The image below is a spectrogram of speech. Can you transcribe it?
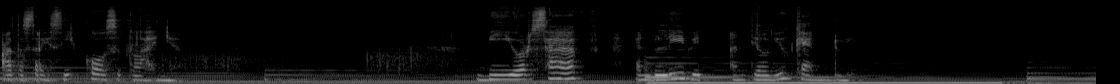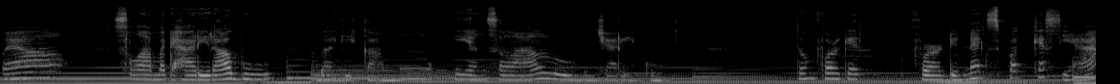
atas resiko setelahnya. Be yourself and believe it until you can do it. Well, selamat hari Rabu bagi kamu yang selalu mencariku. Don't forget for the next podcast ya.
